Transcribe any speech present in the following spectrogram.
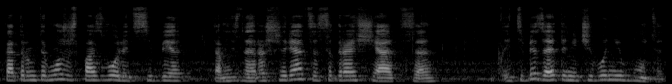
в котором ты можешь позволить себе, там, не знаю, расширяться, сокращаться, и тебе за это ничего не будет.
